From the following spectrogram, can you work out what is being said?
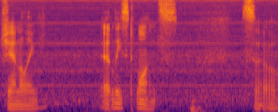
channeling at least once. So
